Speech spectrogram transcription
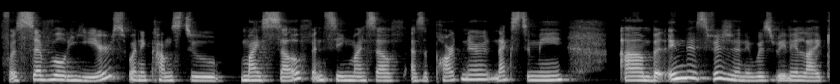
for several years when it comes to myself and seeing myself as a partner next to me. Um, but in this vision, it was really like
